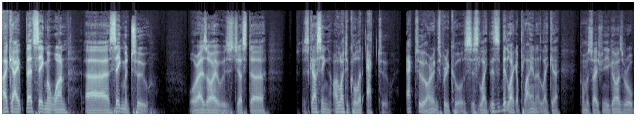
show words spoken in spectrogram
Okay, that's segment one. Uh, segment two, or as I was just uh, discussing, I like to call it Act Two. Act Two, I think it's pretty cool. It's just like this is a bit like a play in it, like a conversation you guys. We're all,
